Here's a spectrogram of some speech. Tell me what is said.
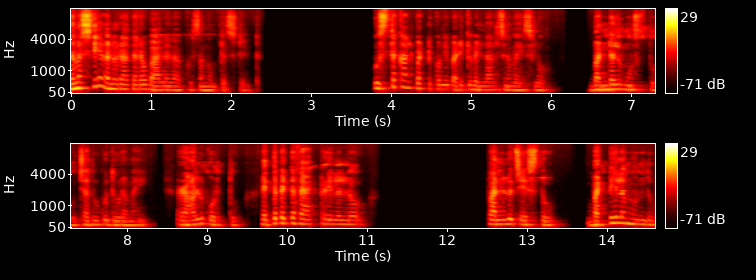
నమస్తే అనురాధారావు బాలల హక్కు సంఘం ప్రెసిడెంట్. పుస్తకాలు పట్టుకొని బడికి వెళ్ళాల్సిన వయసులో బండలు మోస్తూ చదువుకు దూరమై రాళ్ళు కొడుతూ పెద్ద పెద్ద ఫ్యాక్టరీలలో పనులు చేస్తూ బట్టీల ముందు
